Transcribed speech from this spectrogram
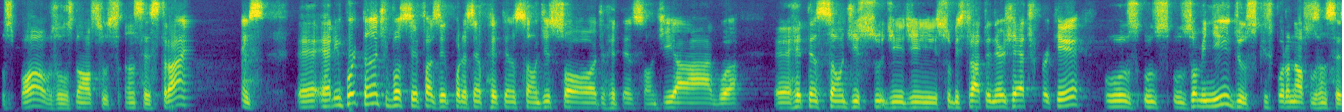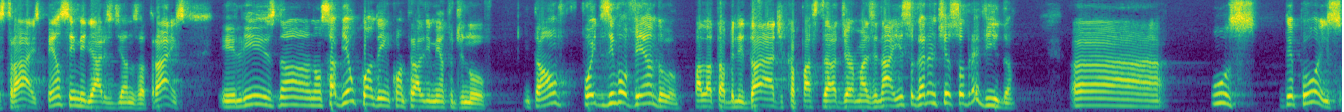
dos povos, os nossos ancestrais, é, era importante você fazer, por exemplo, retenção de sódio, retenção de água, é, retenção de, de, de, substrato energético, porque os, os, os, hominídeos, que foram nossos ancestrais, pensem em milhares de anos atrás, eles não, não sabiam quando encontrar alimento de novo. Então, foi desenvolvendo palatabilidade, capacidade de armazenar, isso garantia sobrevida. Ah, os, depois,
